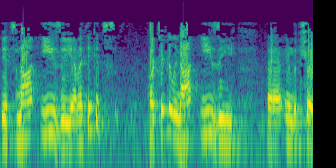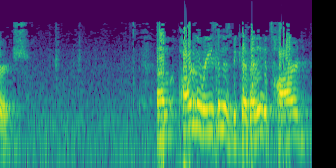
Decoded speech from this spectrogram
It's not easy, and I think it's particularly not easy uh, in the church. Um, part of the reason is because I think it's hard,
